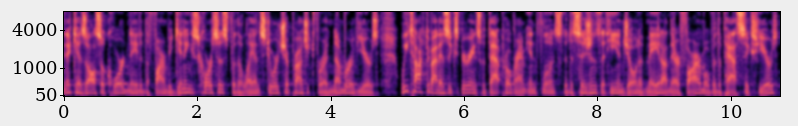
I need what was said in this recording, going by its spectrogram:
Nick has also coordinated the farm beginnings courses for the Land Stewardship Project for a number of years. We talked about his experience with that program influenced the decisions that he and Joan have made on their farm over the past six years,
